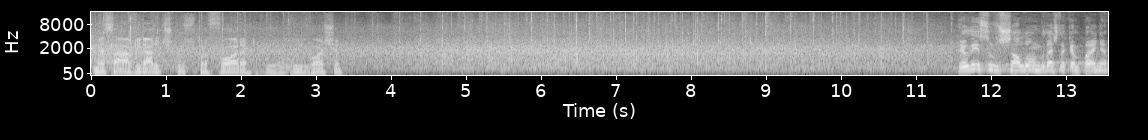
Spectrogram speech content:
Começa a virar o discurso para fora, o Rui Rocha. Eu disse-vos ao longo desta campanha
